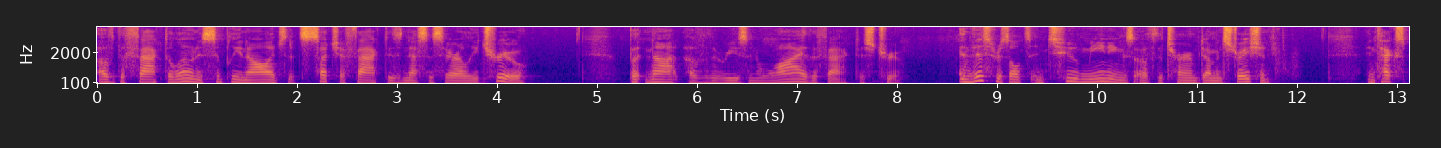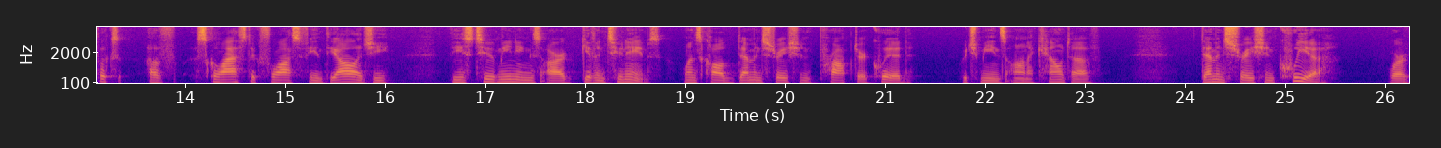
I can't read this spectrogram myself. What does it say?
of the fact alone is simply a knowledge that such a fact is necessarily true, but not of the reason why the fact is true. And this results in two meanings of the term demonstration. In textbooks of scholastic philosophy and theology, these two meanings are given two names. One's called demonstration propter quid, which means on account of, demonstration quia, or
